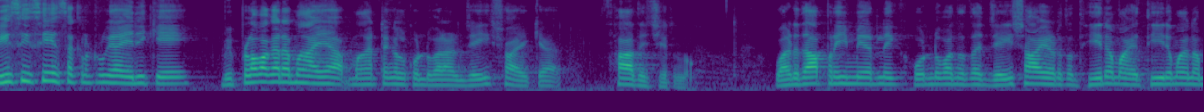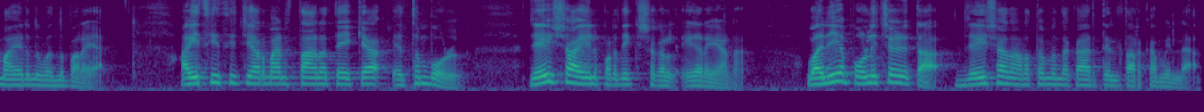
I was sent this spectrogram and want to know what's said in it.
B C C I secretary ആയിരിക്കെ വിപ്ലവകരമായ മാറ്റങ്ങൾ കൊണ്ടുവരാൻ ജയ് ഷായ്ക്ക് സാധിച്ചിരുന്നു. വനിതാ പ്രീമിയർ ലീഗ് കൊണ്ടുവന്നത് ജയ്ഷായ എടുത്ത ധീരമായ തീരുമാനമായിരുന്നുവെന്ന് പറയാം. ഐ സി സി ചെയർമാൻ സ്ഥാനത്തേക്ക് എത്തുമ്പോൾ ജയ്ഷായിൽ പ്രതീക്ഷകൾ ഏറെയാണ്. വലിയ പൊളിച്ചെഴുത്ത ജയ്ഷ നടത്തുമെന്ന കാര്യത്തിൽ തർക്കമില്ല.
